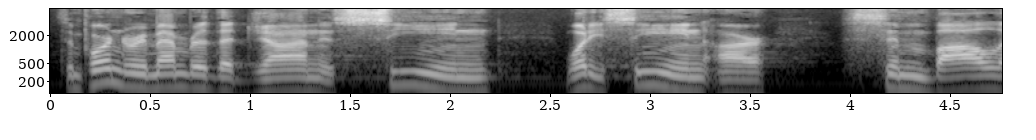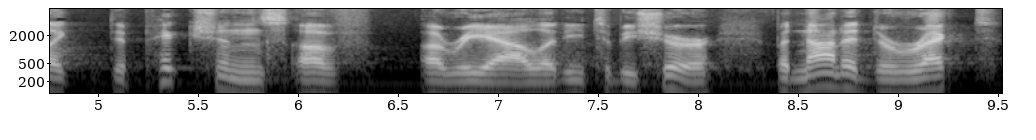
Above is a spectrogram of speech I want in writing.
It's important to remember that John is seeing, what he's seeing are symbolic depictions of a reality, to be sure, but not a direct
